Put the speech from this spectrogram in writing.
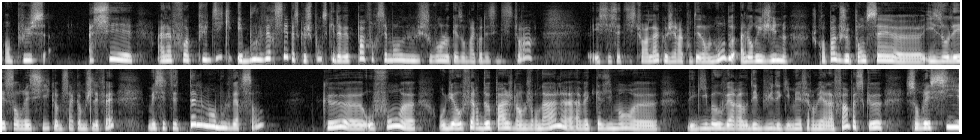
en plus assez à la fois pudique et bouleversé, parce que je pense qu'il n'avait pas forcément eu souvent l'occasion de raconter cette histoire. Et c'est cette histoire-là que j'ai racontée dans le monde. À l'origine, je ne crois pas que je pensais euh, isoler son récit comme ça, comme je l'ai fait, mais c'était tellement bouleversant que, euh, au fond, euh, on lui a offert deux pages dans le journal avec quasiment des guillemets ouverts au début, des guillemets fermés à la fin, parce que son récit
